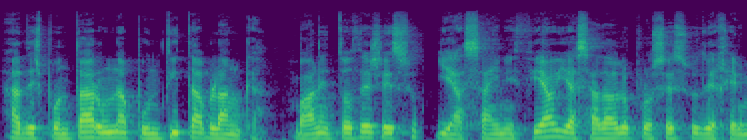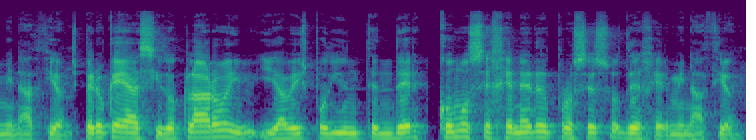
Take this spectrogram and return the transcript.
a despuntar una puntita blanca, ¿Vale? Entonces eso ya se ha iniciado, ya se ha dado el proceso de germinación. Espero que haya sido claro y, habéis podido entender cómo se genera el proceso de germinación.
